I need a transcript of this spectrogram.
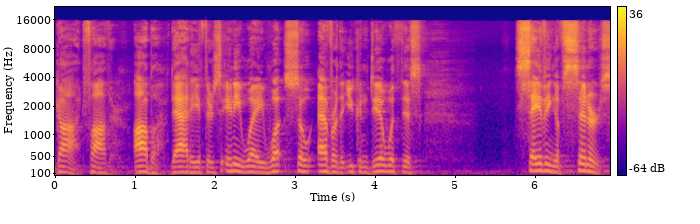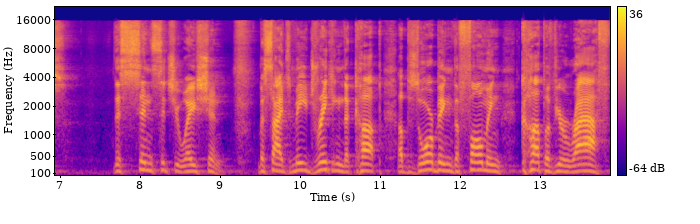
God, Father, Abba, Daddy, if there's any way whatsoever that you can deal with this saving of sinners, this sin situation, besides me drinking the cup, absorbing the foaming cup of your wrath,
